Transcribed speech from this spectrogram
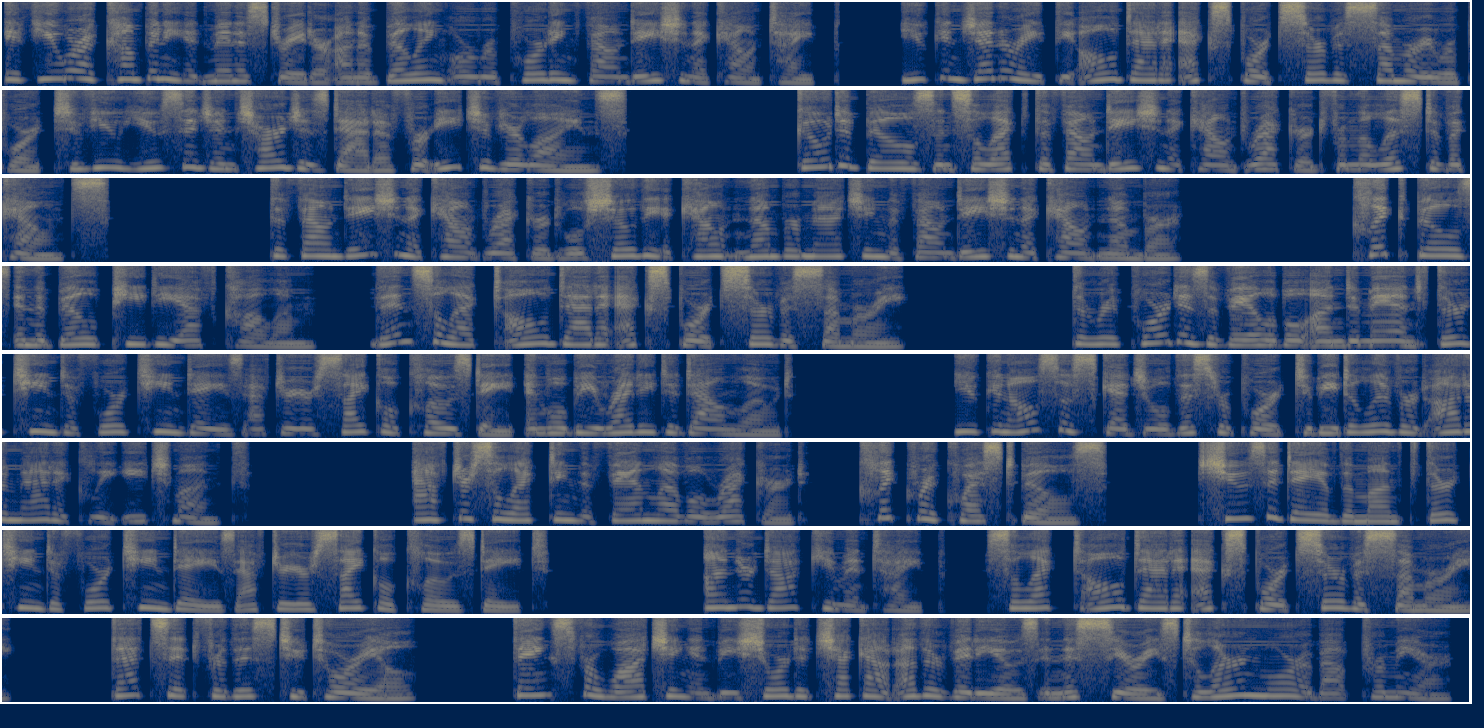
If you are a company administrator on a billing or reporting foundation account type, you can generate the All Data Export Service Summary Report to view usage and charges data for each of your lines. Go to Bills and select the Foundation account record from the list of accounts. The Foundation account record will show the account number matching the Foundation account number. Click Bills in the Bill PDF column, then select All Data Export Service Summary. The report is available on demand 13 to 14 days after your cycle close date and will be ready to download. You can also schedule this report to be delivered automatically each month. After selecting the FAN level record, click Request Bills. Choose a day of the month 13 to 14 days after your cycle close date. Under Document Type, select All Data Export Service Summary. That's it for this tutorial. Thanks for watching and be sure to check out other videos in this series to learn more about Premier.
